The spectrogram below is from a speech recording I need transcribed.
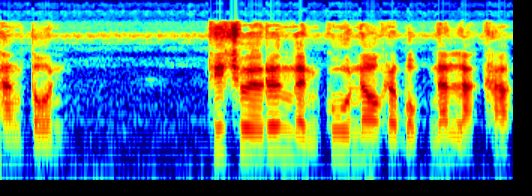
ข้างต้น ที่ช่วยเรื่องเงินกู้นอกระบบนั่นแหละครับ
